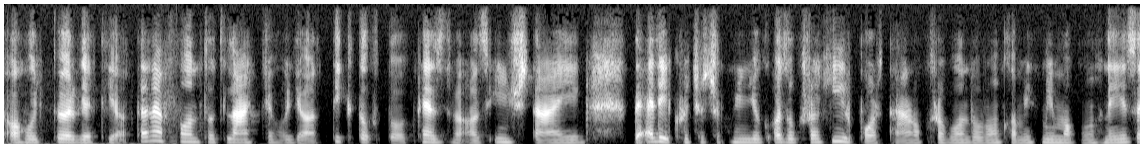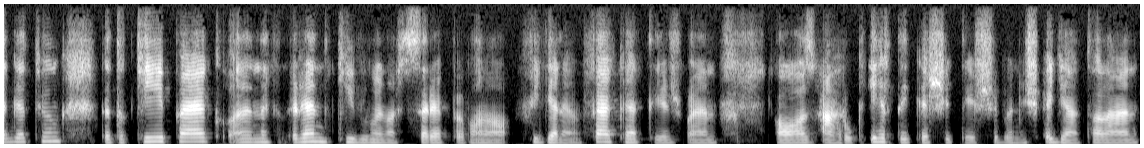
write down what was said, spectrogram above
ahogy pörgeti a telefont, ott látja, hogy a TikToktól kezdve az Instáig, végig, de elég, hogyha csak mondjuk azokra a hírportálokra gondolunk, amit mi magunk nézegetünk, tehát a képek, ennek rendkívül nagy szerepe van a figyelem felkeltésben, az áruk értékesítésében és egyáltalán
